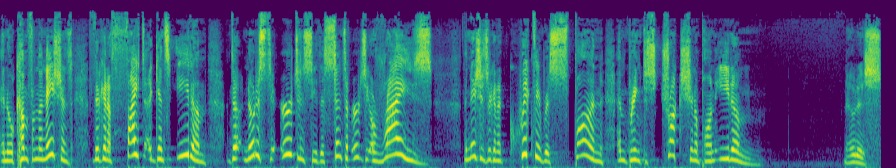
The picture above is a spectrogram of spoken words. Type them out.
And it will come from the nations. They're going to fight against Edom. The, notice the urgency, the sense of urgency. Arise. The nations are going to quickly respond and bring destruction upon Edom. Notice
